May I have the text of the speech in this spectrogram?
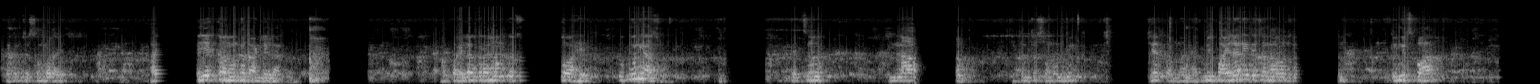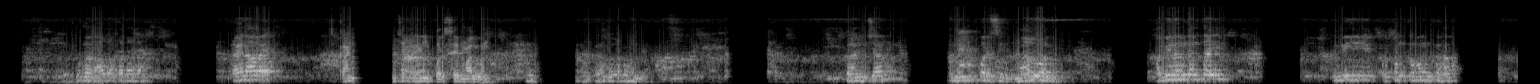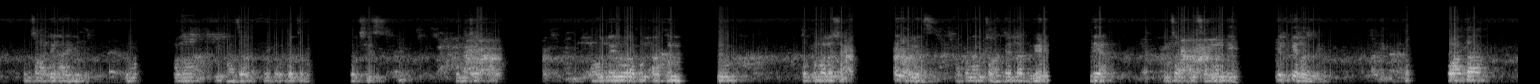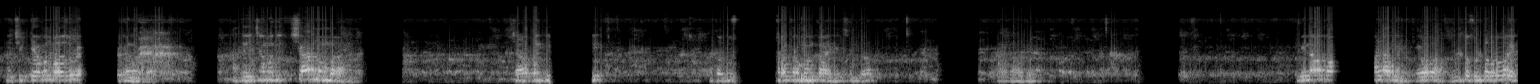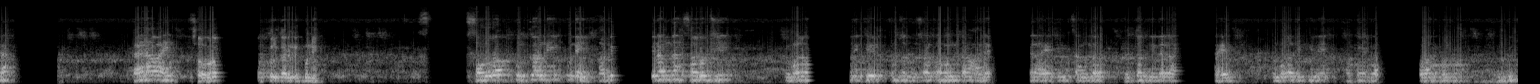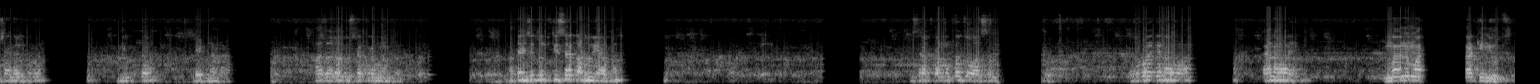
तुमच्यासमोर आहे. एक क्रमांक काढलेला आहे. हा पहिला क्रमांक जो आहे तो कोणी असो त्याचं नाव तुमच्यासमोर मी शेअर करणार आहे मी पाहिला नाही त्याचं नाव तुम्हीच पहा. पूर्ण नाव बघा दादा. काय नाव आहे? कांचन परसे मालवण. कांचन अनिल परसे मालवण. अभिनंदन ताई. तुम्ही प्रथम क्रमांक हा तुमचा आलेला आहे. तुम्हाला एक हजार एक बक्षीस तुमच्या ऑनलाईनवर आपण टाकून देऊ. तर तुम्हाला शक्य आपण आमच्या हॉटेलला भेट द्या. तुमचा आपण सन्मान देखील केला जाईल. हो, आता ही चिठ्ठी आपण बाजूला आता याच्यामध्ये चार नंबर आहे चारपैकी आता दुसरा क्रमांक आहे समजा. मी नाव पाहणार नाही. किंवा उलट सुलट बरोबर आहे का? काय नाव आहे? सौरभ कुलकर्णी पुणे. सौरभ कुलकर्णी पुणे. अभिनंदन सौरभजी तुम्हाला देखील तुमचा दुसरा क्रमांक आलेला आहे. तुम्ही चांगलं उत्तर दिलेलं आहे. तुम्हाला देखील युट्यूब चॅनल करून गिफ्ट भेटणार. हा झाला दुसरा क्रमांक. आता याच्यातून तिसरा काढूया आपण. तिसरा क्रमांक जो असेल बरोबर आहे का नाव? काय नाव आहे? मन मराठी न्यूज.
